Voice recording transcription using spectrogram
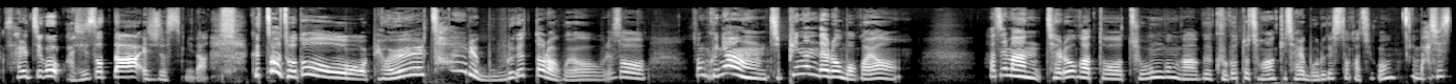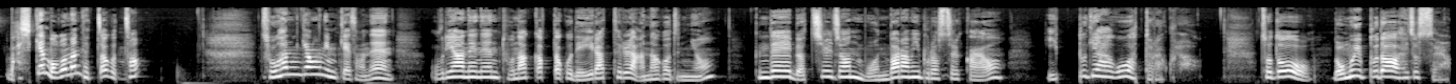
살찌고 맛있었다 해주셨습니다. 그쵸, 저도 별 차이를 모르겠더라고요. 그래서 좀 그냥 집히는 대로 먹어요. 하지만 제로가 더 좋은 건가? 그, 그것도 정확히 잘 모르겠어가지고. 맛있, 맛있게 먹으면 됐죠, 그쵸? 조한경님께서는 우리 아내는 돈 아깝다고 네일 아트를 안 하거든요. 근데 며칠 전 뭔 바람이 불었을까요? 이쁘게 하고 왔더라고요. 저도 너무 이쁘다 해줬어요.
